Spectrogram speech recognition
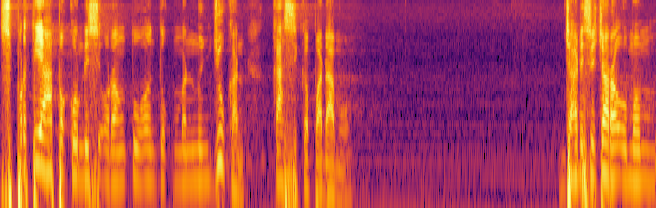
Seperti apa kondisi orang tua untuk menunjukkan kasih kepadamu. Jadi secara umum,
